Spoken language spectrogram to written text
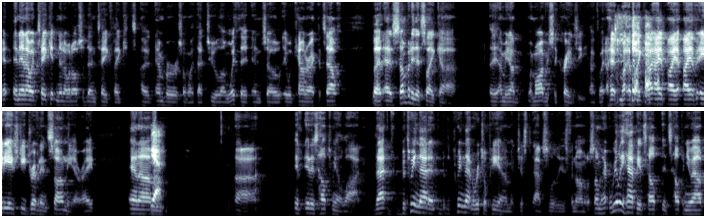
And, and then I would take it, and then I would also then take like an ember or something like that too along with it, and so it would counteract itself. But as somebody that's like, uh, I mean, I'm, I'm obviously crazy. I've, I have my, like I have I, I have ADHD driven insomnia, right? And um, Yeah. uh, it, it has helped me a lot. That between that and between that and Ritual PM, it just absolutely is phenomenal. So I'm really happy it's helped. It's helping you out.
